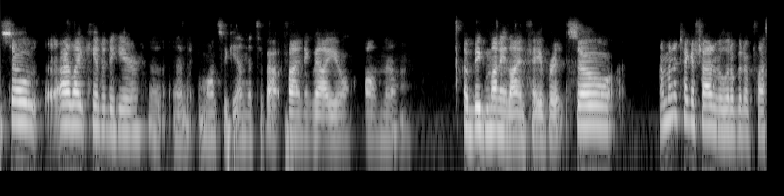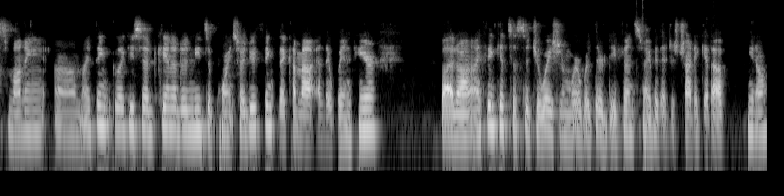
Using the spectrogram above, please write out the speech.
so I like Canada here, uh, and once again, it's about finding value on them. A big money line favorite. So I'm going to take a shot at a little bit of plus money. Um, I think, like you said, Canada needs a point, so I do think they come out and they win here. But uh, I think it's a situation where, with their defense, maybe they just try to get up, you know,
